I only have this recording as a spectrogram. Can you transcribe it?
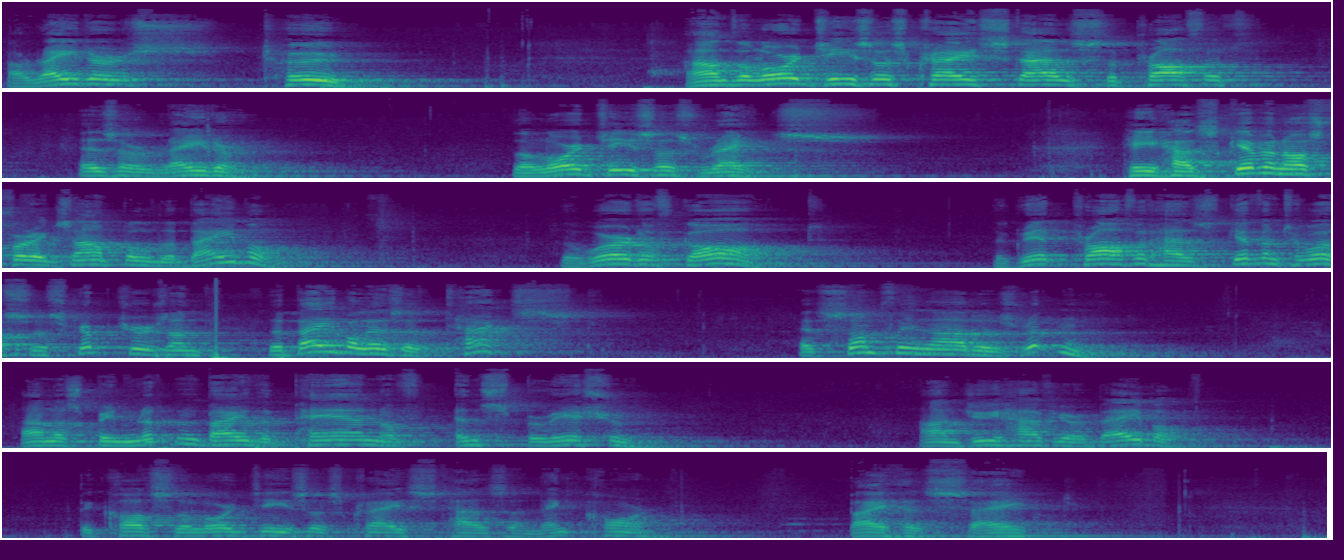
a writer's tool. And the Lord Jesus Christ, as the prophet, is a writer. The Lord Jesus writes. He has given us, for example, the Bible, the Word of God. The great prophet has given to us the Scriptures, and the Bible is a text. It's something that is written and it's been written by the pen of inspiration. And you have your Bible because the Lord Jesus Christ has an inkhorn by his side.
